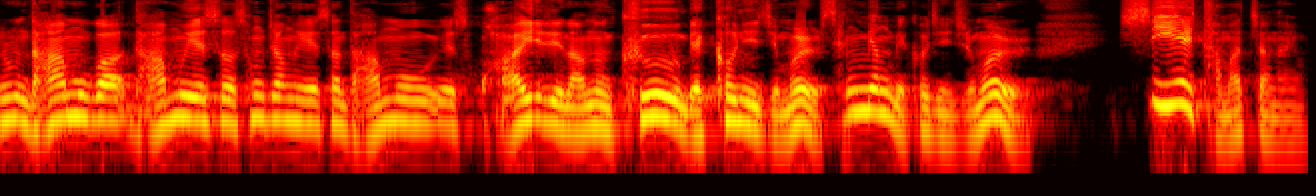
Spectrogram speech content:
여러분 나무가 나무에서 성장해서 나무에서 과일이 나오는 그 메커니즘을 생명 메커니즘을 씨에 담았잖아요.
